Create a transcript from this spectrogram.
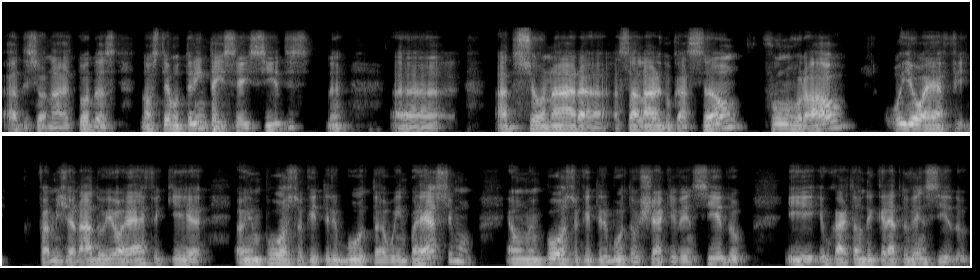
adicionar todas, nós temos 36 CIDs, né? Uh, adicionar a, a salário educação, fundo rural, o IOF, famigerado IOF, que é um imposto que tributa o empréstimo, é um imposto que tributa o cheque vencido e, e o cartão de crédito vencido.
